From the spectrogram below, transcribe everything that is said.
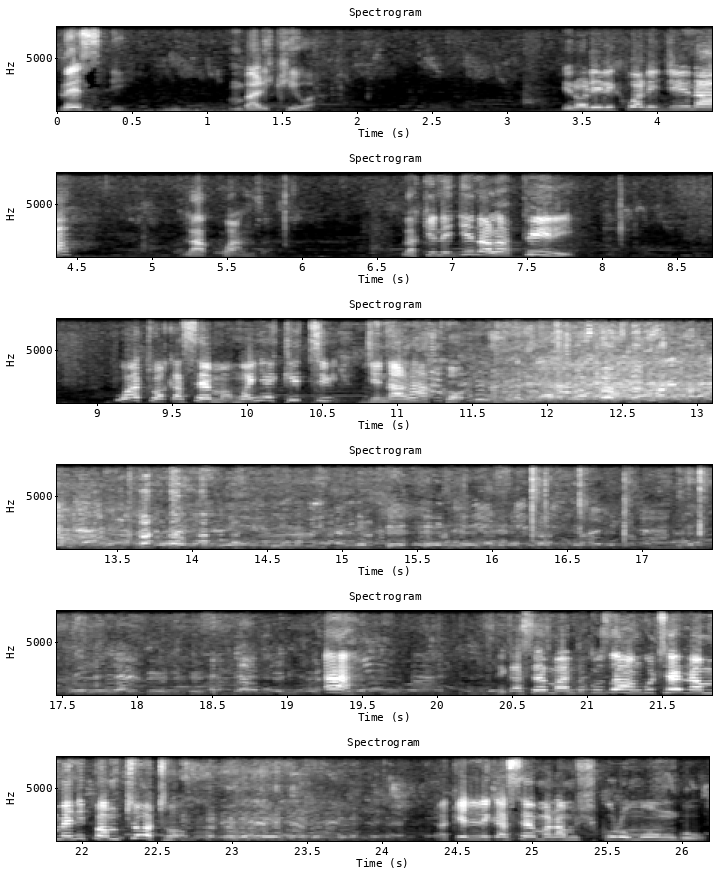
Blessed, mbarikiwa. Hilo lilikuwa ni jina la kwanza lakini jina la pili watu wakasema, mwenyekiti, jina lako ah, nikasema ndugu zangu, tena mmenipa mtoto. Lakini nikasema namshukuru Mungu,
